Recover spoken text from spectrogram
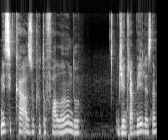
Nesse caso que eu tô falando, de Entre Abelhas, né?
